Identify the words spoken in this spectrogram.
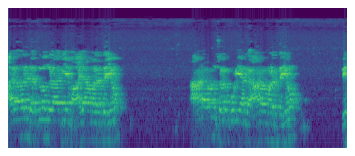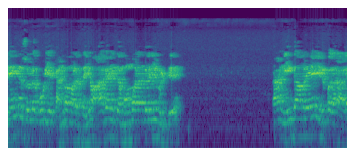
ஆறாவது தத்துவங்களாகிய மாயாமலத்தையும் ஆணவம் சொல்லக்கூடிய அந்த ஆணவ மலத்தையும் வினைன்னு சொல்லக்கூடிய கண்ம மலத்தையும் ஆக இந்த மும்மலங்களையும் விட்டு நான் நீங்காமலேயே இருப்பதனால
